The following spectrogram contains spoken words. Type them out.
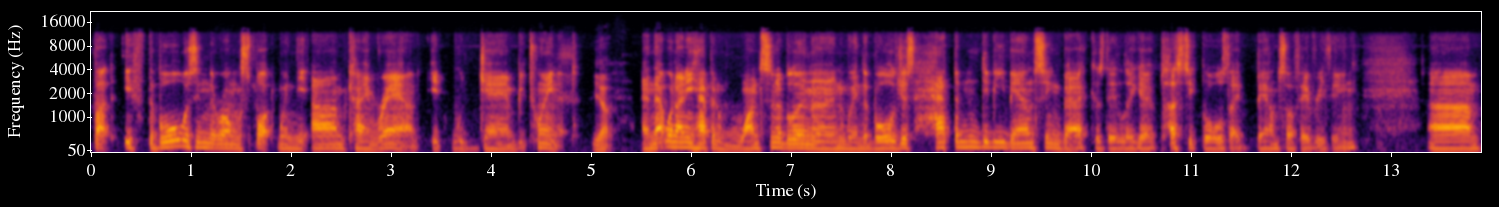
But if the ball was in the wrong spot when the arm came round, it would jam between it. Yeah. And that would only happen once in a blue moon when the ball just happened to be bouncing back because they're Lego plastic balls, they bounce off everything. Um,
